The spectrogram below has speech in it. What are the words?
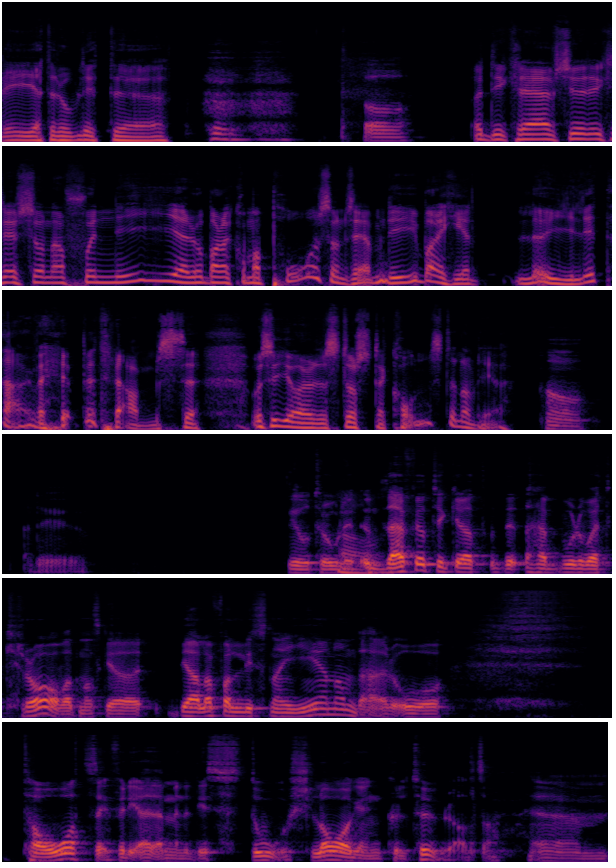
det är jätteroligt. eh. ja. Det krävs ju det krävs sådana genier att bara komma på som du säger, men det är ju bara helt löjligt det här, vad är det för trams? Och så göra den största konsten av det. Ja, det är, det är otroligt. Ja. Därför jag tycker att det här borde vara ett krav att man ska i alla fall lyssna igenom det här och ta åt sig, för det, jag menar, det är storslagen kultur alltså. Ehm,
